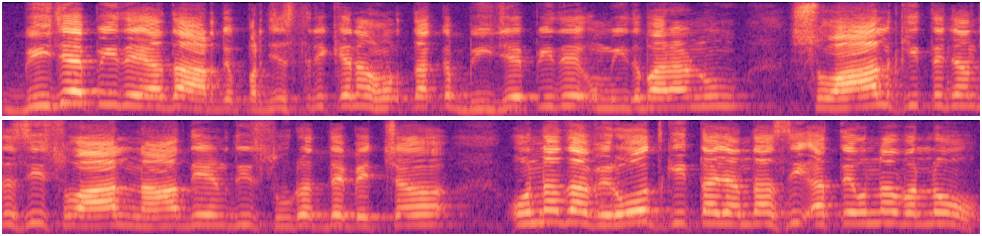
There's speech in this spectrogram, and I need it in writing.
ਬੀਜੇਪੀ ਦੇ ਆਧਾਰ ਦੇ ਉੱਪਰ, ਜਿਸ ਤਰੀਕੇ ਨਾਲ ਹੁਣ ਤੱਕ ਬੀਜੇਪੀ ਦੇ ਉਮੀਦਵਾਰਾਂ ਨੂੰ ਸਵਾਲ ਕੀਤੇ ਜਾਂਦੇ ਸੀ, ਸਵਾਲ ਨਾ ਦੇਣ ਦੀ ਸੂਰਤ ਦੇ ਵਿੱਚ ਉਹਨਾਂ ਦਾ ਵਿਰੋਧ ਕੀਤਾ ਜਾਂਦਾ ਸੀ ਅਤੇ ਉਹਨਾਂ ਵੱਲੋਂ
